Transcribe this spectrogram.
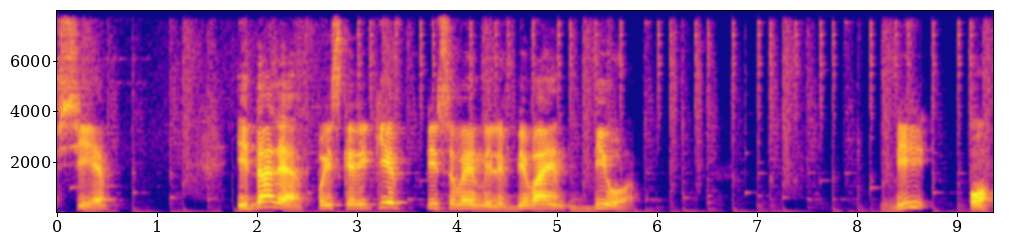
все. И далее в поисковике вписываем или вбиваем био. Био.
